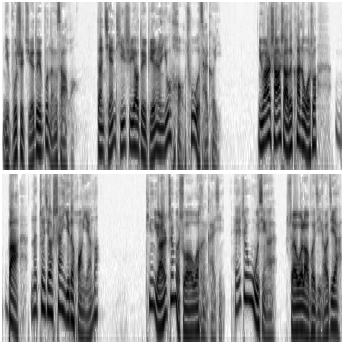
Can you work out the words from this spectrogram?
你不是绝对不能撒谎，但前提是要对别人有好处才可以。”女儿傻傻的看着我说：“爸，那这叫善意的谎言吗？”听女儿这么说，我很开心。嘿，这悟性啊，甩我老婆几条街啊！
